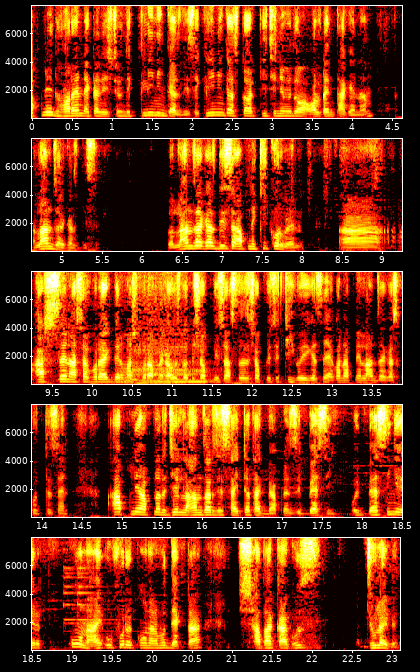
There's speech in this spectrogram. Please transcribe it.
আপনি ধরেন একটা রেস্টুরেন্টে ক্লিনিং কাজ দিছে। ক্লিনিং কাজ তো আর কিচেনের মধ্যে অল টাইম থাকে না। লাঞ্জার কাজ দিছে। তো লাঞ্জার কাজ দিছে, আপনি কি করবেন? আসছেন, আসার পরে এক দেড় মাস পরে আপনার কাগজপত্র সবকিছু আস্তে আস্তে সবকিছু ঠিক হয়ে গেছে, এখন আপনি লাঞ্জার কাজ করতেছেন। আপনি আপনার যে লাঞ্জার যে সাইডটা থাকবে, আপনার যে বেসিং ওই বেসিং এর কোনায় উপরের কোনার মধ্যে একটা সাদা কাগজ ঝুলাইবেন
